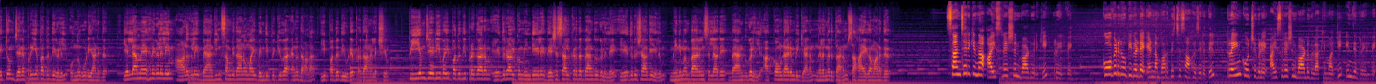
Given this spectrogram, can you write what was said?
ഏറ്റവും ജനപ്രിയ പദ്ധതികളിൽ ഒന്നുകൂടിയാണിത്. എല്ലാ മേഖലകളിലെയും ആളുകളെ ബാങ്കിംഗ് സംവിധാനവുമായി ബന്ധിപ്പിക്കുക എന്നതാണ് ഈ പദ്ധതിയുടെ പ്രധാന ലക്ഷ്യം. P M J D Y പദ്ധതി പ്രകാരം ഏതൊരാൾക്കും ഇന്ത്യയിലെ ദേശസാൽകൃത ബാങ്കുകളിലെ ഏതൊരു ശാഖയിലും മിനിമം ബാലൻസ് ഇല്ലാതെ ബാങ്കുകളിൽ അക്കൗണ്ട് ആരംഭിക്കാനും നിലനിർത്താനും സഹായകമാണിത്. സഞ്ചരിക്കുന്ന ഐസൊലേഷൻ വാർഡ് ഒരുക്കി റെയിൽവേ. കോവിഡ് രോഗികളുടെ എണ്ണം വർദ്ധിച്ച സാഹചര്യത്തിൽ ട്രെയിൻ കോച്ചുകളെ ഐസൊലേഷൻ വാർഡുകളാക്കി മാറ്റി ഇന്ത്യൻ റെയിൽവേ.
